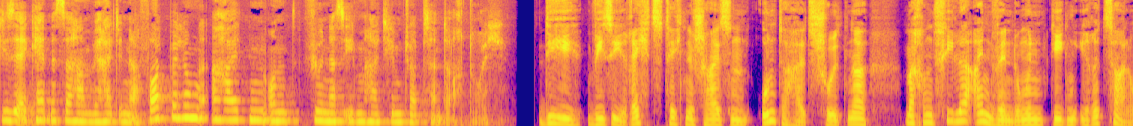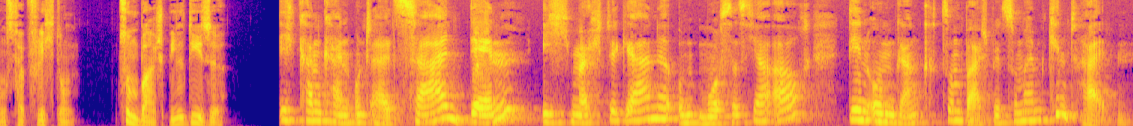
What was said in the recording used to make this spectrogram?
Diese Erkenntnisse haben wir halt in der Fortbildung erhalten und führen das eben halt hier im Jobcenter auch durch. Die, wie sie rechtstechnisch heißen, Unterhaltsschuldner machen viele Einwendungen gegen ihre Zahlungsverpflichtung. Zum Beispiel diese. Ich kann keinen Unterhalt zahlen, denn ich möchte gerne und muss es ja auch den Umgang zum Beispiel zu meinem Kind halten.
